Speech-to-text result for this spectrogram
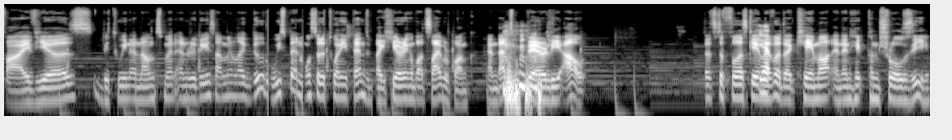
five years between announcement and release? I mean, like, dude, we spent most of the 2010s like hearing about Cyberpunk, and that's barely out. That's the first game Yep. ever that came out and then hit Control Z.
